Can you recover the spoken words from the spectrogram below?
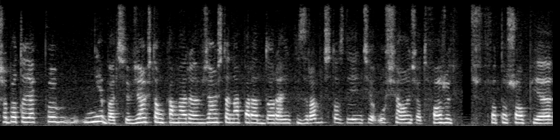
trzeba to jakby nie bać się, wziąć tą kamerę, wziąć ten aparat do ręki, zrobić to zdjęcie, usiąść, otworzyć w Photoshopie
